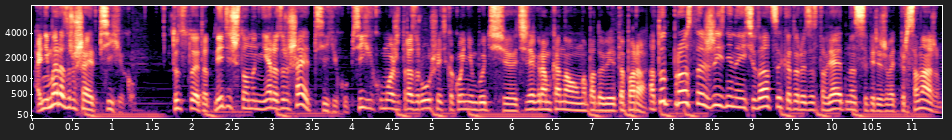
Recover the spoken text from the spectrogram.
Аниме разрушает психику. Тут стоит отметить, что оно не разрушает психику. Психику может разрушить какой-нибудь э, телеграм-канал наподобие топора. А тут просто жизненные ситуации, которые заставляют нас сопереживать персонажам.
